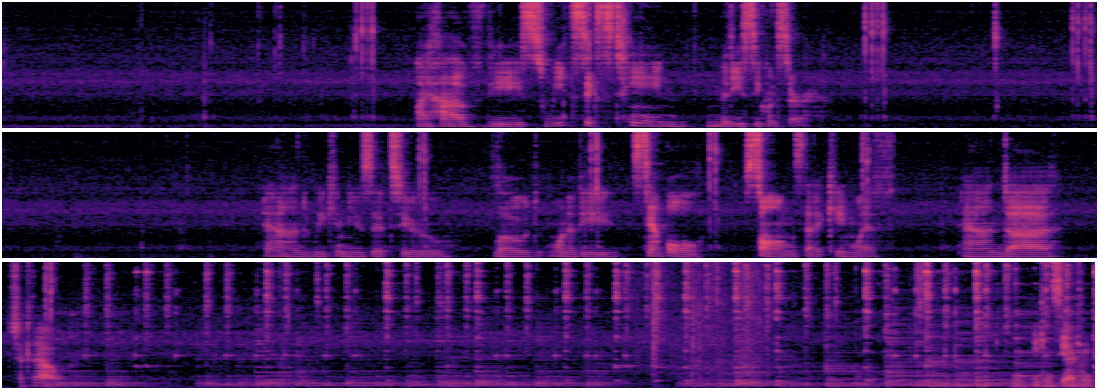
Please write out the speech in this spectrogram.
I have the Sweet 16 MIDI sequencer. And we can use it to load one of the sample songs that it came with. And uh, check it out. You can see I can,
